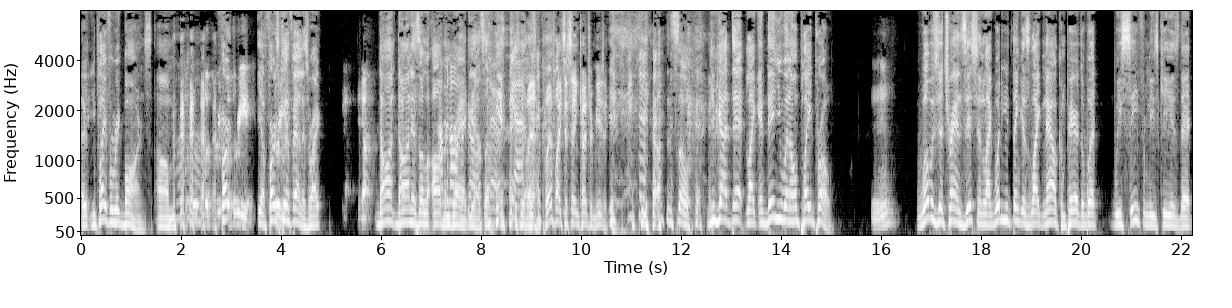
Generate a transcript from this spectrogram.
Uh, you played for Rick Barnes. Um, for, three, for three years yeah, first Three Cliff Ellis, right? yep Dawn Dawn is a Auburn I'm an grad. Auburn girl, yeah, so, so, yeah, yeah. Cliff, Cliff likes to sing country music. yeah. So you got that like, and then you went on played pro. hmm What was your transition like? What do you think is like now compared to what we see from these kids that,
